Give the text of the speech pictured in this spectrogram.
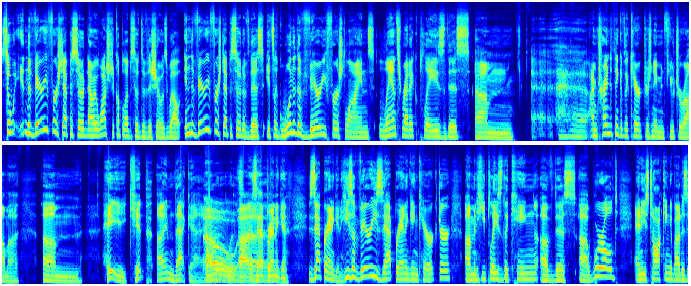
So in the very first episode, now I watched a couple episodes of the show as well. In the very first episode of this, it's like one of the very first lines. Lance Reddick plays this. Um, uh, I'm trying to think of the character's name in Futurama. Um, hey, Kif, I'm that guy. oh, was- uh, Zap uh, Brannigan. Zap Brannigan. He's a very Zap Brannigan character, um, and he plays the king of this uh, world. And he's talking about his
